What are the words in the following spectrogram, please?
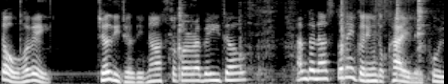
તો હવે જલ્દી જલ્દી નાસ્તો કરવા બેસી જાઓ. આમ તો નાસ્તો નહીં કરી, હું તો ખાઈ લઈ ફૂલ.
